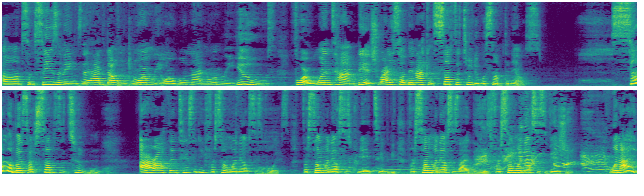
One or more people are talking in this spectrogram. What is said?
um, some seasonings that I don't normally or will not normally use for a one time dish, right? So then I can substitute it with something else. Some of us are substituting our authenticity for someone else's voice, for someone else's creativity, for someone else's ideas, for someone else's vision. When I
